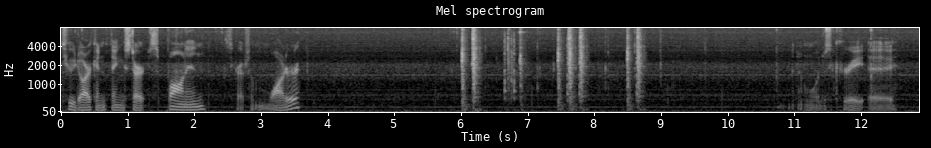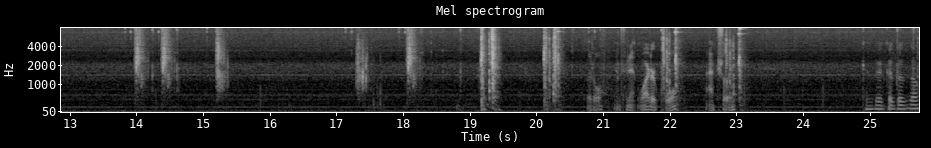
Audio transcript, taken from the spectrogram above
too dark and things start spawning, let's grab some water. And we'll just create a little infinite water pool, actually. Go, go, go, go, go.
